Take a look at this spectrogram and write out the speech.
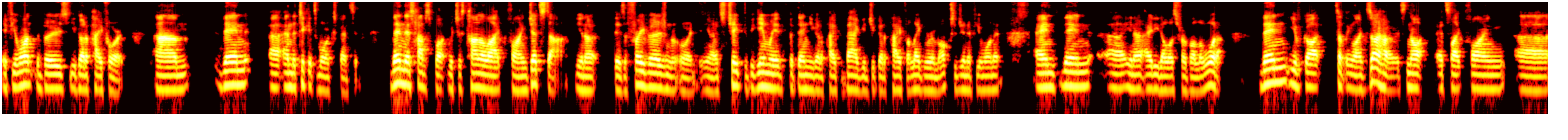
If you want the booze, you got to pay for it. Um, then, uh, and the ticket's more expensive. Then there's HubSpot, which is kind of like flying Jetstar. You know, there's a free version, or you know, it's cheap to begin with, but then you got to pay for baggage, you got to pay for legroom oxygen if you want it, and then uh, you know, eighty dollars for a bottle of water. Then you've got something like Zoho. It's not. It's like flying. Uh,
